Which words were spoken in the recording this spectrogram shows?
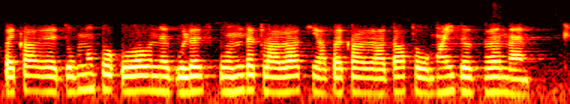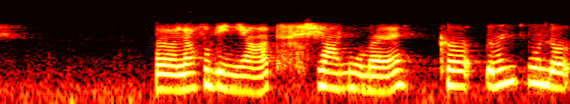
pe care domnul procuror Negulescu, în declarația pe care a dat-o mai devreme, Uh, l-a subliniat și anume că într-un,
